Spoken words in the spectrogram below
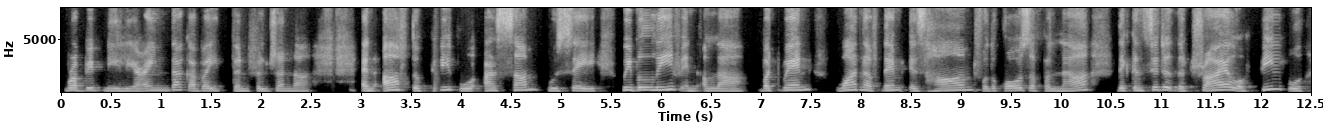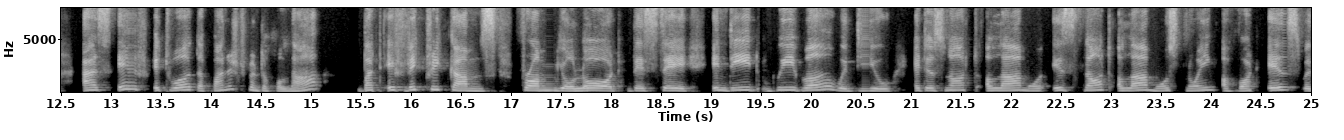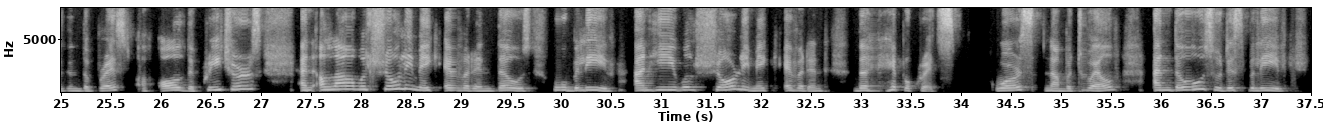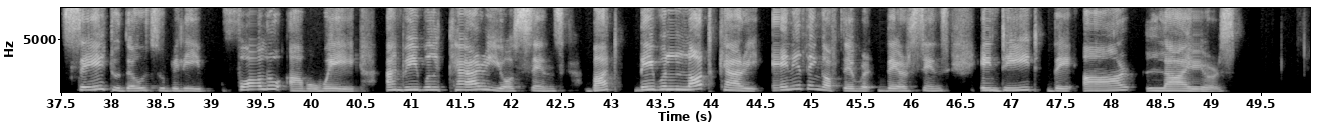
And of the people are some who say, we believe in Allah, but when one of them is harmed for the cause of Allah, they consider the trial of people as if it were the punishment of Allah but if victory comes from your Lord, they say, indeed, we were with you. It is not Allah, is not Allah most knowing of what is within the breast of all the creatures. And Allah will surely make evident those who believe, and he will surely make evident the hypocrites verse number 12 and those who disbelieve say to those who believe follow our way and we will carry your sins but they will not carry anything of their, their sins. Indeed they are liars.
